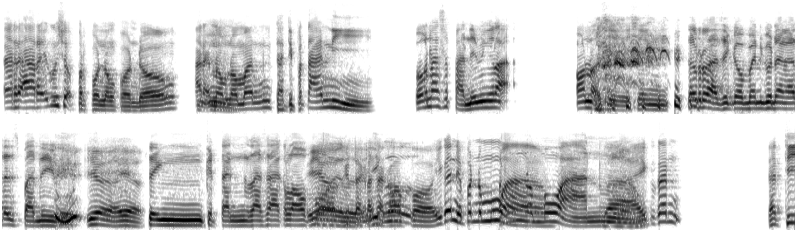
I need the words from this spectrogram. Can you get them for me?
arek-arek iku sok berbondong-bondong, arek nom-noman dadi petani. Wong nang sebane wingi lak ono sih sing terus sing komen ku nang arek iku. Iya, iya. Sing gedang rasa klopo Iya, iku. kita kata Iku? Iku kan ya penemuan. Penemuan. Nah, itu kan jadi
